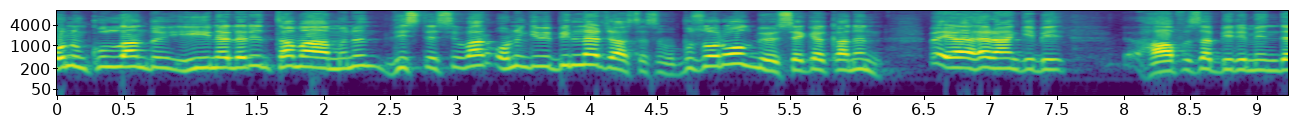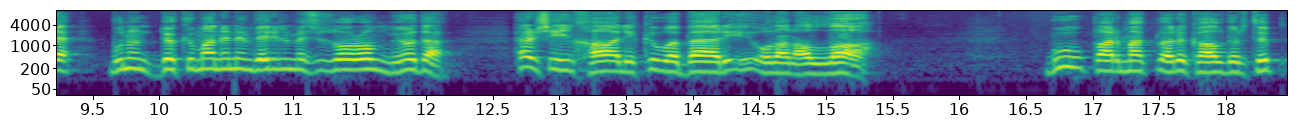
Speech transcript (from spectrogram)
Onun kullandığı iğnelerin tamamının listesi var. Onun gibi binlerce hastası mı? Bu zor olmuyor SGK'nın veya herhangi bir hafıza biriminde bunun dökümanının verilmesi zor olmuyor da her şeyin haliki ve bari olan Allah, bu parmakları kaldırtıp,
